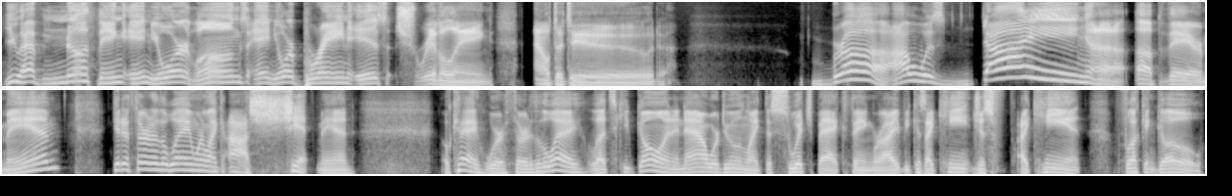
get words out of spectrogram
you have nothing in your lungs and your brain is shriveling. Altitude. Bruh, I was dying up there, man. Get a third of the way, and we're like, ah, shit, man. Okay, we're a third of the way. Let's keep going. And now we're doing like the switchback thing, right? Because I can't just, I can't fucking go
